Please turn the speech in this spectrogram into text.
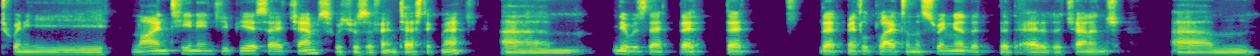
2019 NGPSA champs, which was a fantastic match. Um, there was that that that that metal plate on the swinger that that added a challenge. Um,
